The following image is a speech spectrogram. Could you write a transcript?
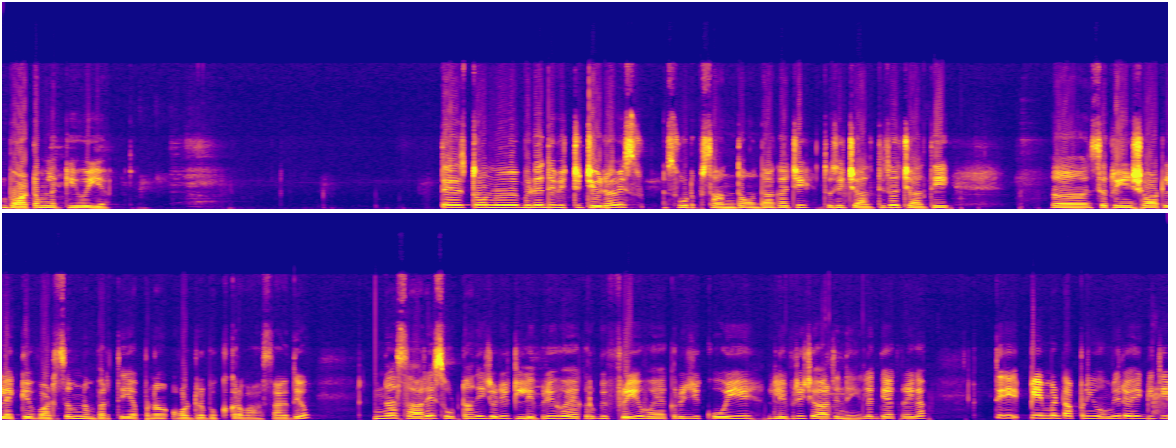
ਬਾਟਮ ਲੱਗੀ ਹੋਈ ਆ। ਤੇ ਤੁਹਾਨੂੰ ਵੀਡੀਓ ਦੇ ਵਿੱਚ ਜਿਹੜਾ ਵੀ ਸੂਟ ਪਸੰਦ ਆਉਂਦਾਗਾ ਜੀ, ਤੁਸੀਂ ਜਲਦੀ ਤੋਂ ਜਲਦੀ ਸਕਰੀਨਸ਼ਾਟ ਲੈ ਕੇ WhatsApp ਨੰਬਰ ਤੇ ਆਪਣਾ ਆਰਡਰ ਬੁੱਕ ਕਰਵਾ ਸਕਦੇ ਹੋ। ਇਹਨਾਂ ਸਾਰੇ ਸੂਟਾਂ ਦੀ ਜਿਹੜੀ ਡਿਲੀਵਰੀ ਹੋਇਆ ਕਰੂਗੀ ਫ੍ਰੀ ਹੋਇਆ ਕਰੂ ਜੀ ਕੋਈ ਡਿਲੀਵਰੀ ਚਾਰਜ ਨਹੀਂ ਲੱਗਿਆ ਕਰੇਗਾ। ਤੇ ਪੇਮੈਂਟ ਆਪਣੀ ਉਵੇਂ ਰਹੇਗੀ ਜੀ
